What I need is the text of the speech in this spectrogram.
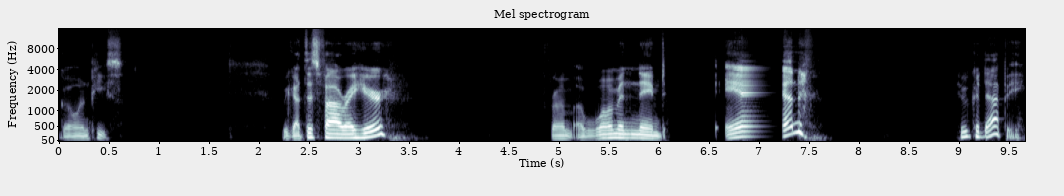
go in peace. We got this file right here from a woman named Anne. Who could that be?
